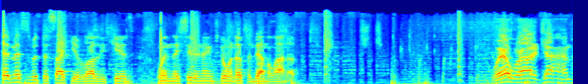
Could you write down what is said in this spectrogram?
that messes with the psyche of a lot of these kids when they see their names going up and down the lineup. Well, we're out of time.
